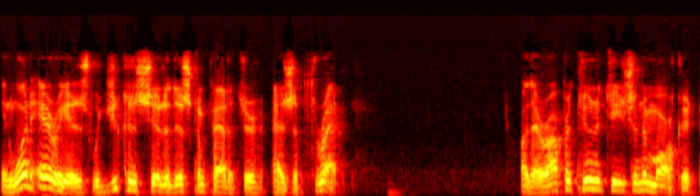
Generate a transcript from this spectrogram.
In what areas would you consider this competitor as a threat? Are there opportunities in the market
